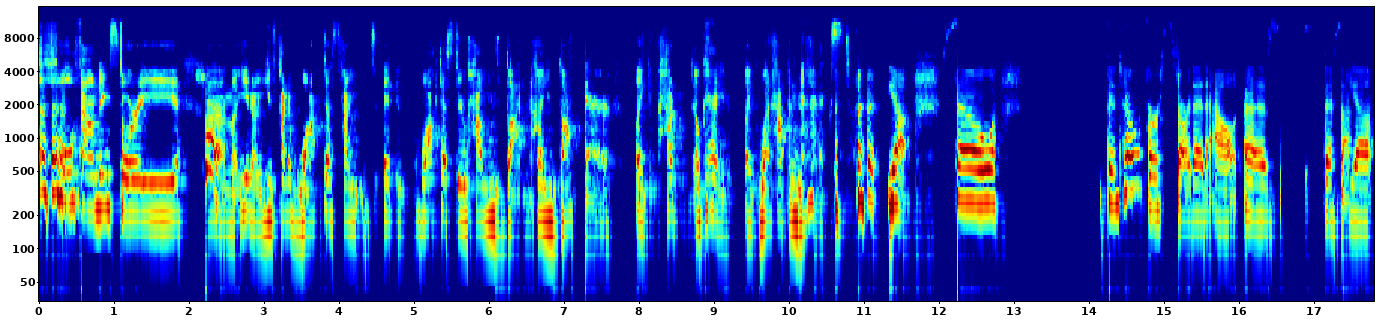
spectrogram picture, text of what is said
whole founding story. Sure. Um, you know, you've kind of walked us how you it, walked us through how you've gotten, how you got there. Like how okay, like what happened next? yeah. So Binto first started out as this idea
